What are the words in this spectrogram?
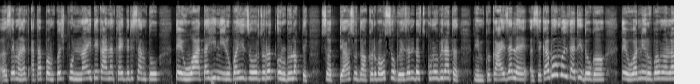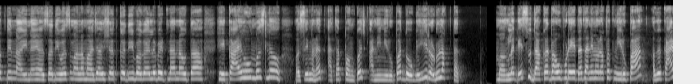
असे म्हणत आता पंकज पुन्हा इथे कानात काहीतरी सांगतो. तेव्हा आता ही निरुपा ही जोर जोरात ओरडू लागते. सत्या सुधाकर भाऊ सगळेजण डचकून उभी राहतात. नेमकं काय झालंय? असे का भाऊ बोलतात हे दोघं? तेव्हा निरुपा म्हणू लागते नाही नाही असा दिवस मला माझ्या आयुष्यात कधी बघायला भेटणार नव्हता. हे काय होऊन बसलं? असे म्हणत आता पंकज आणि निरुपा दोघेही रडू लागतात. मग लगेच सुधाकर भाऊ पुढे येतात आणि मला लागतात निरुपा अगं काय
